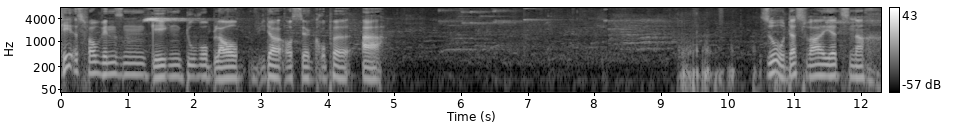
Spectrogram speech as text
TSV Winsen gegen Duvo Blau, wieder aus der Gruppe A. So, das war jetzt nach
